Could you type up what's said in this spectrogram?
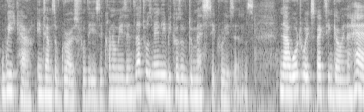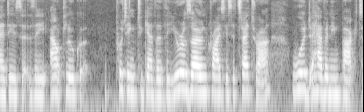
weaker in terms of growth for these economies, and that was mainly because of domestic reasons. Now, what we're expecting going ahead is the outlook putting together the Eurozone crisis, etc., would have an impact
